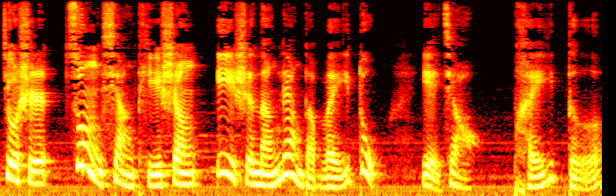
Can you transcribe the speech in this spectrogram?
就是纵向提升意识能量的维度。也叫培德。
